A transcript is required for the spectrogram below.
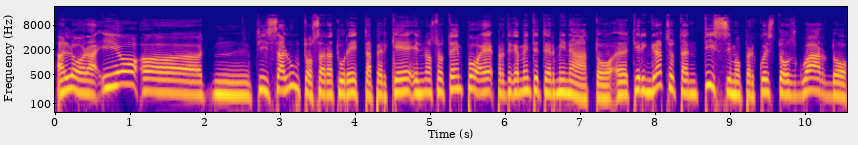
Allora, io uh, ti saluto Sara Turetta perché il nostro tempo è praticamente terminato. Eh, ti ringrazio tantissimo per questo sguardo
